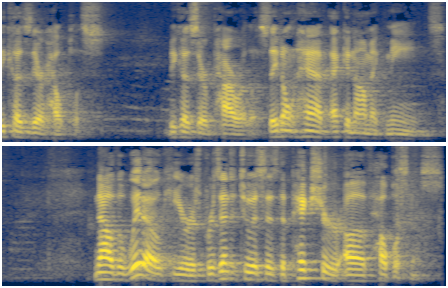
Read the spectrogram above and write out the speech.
Because they're helpless, because they're powerless. They don't have economic means. Now, the widow here is presented to us as the picture of helplessness.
